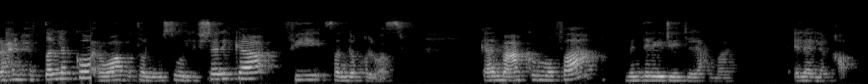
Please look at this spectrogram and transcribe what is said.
راح نحط لكم روابط الوصول للشركة في صندوق الوصف. كان معكم وفاء من جيد دليل الأعمال. إلى اللقاء.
